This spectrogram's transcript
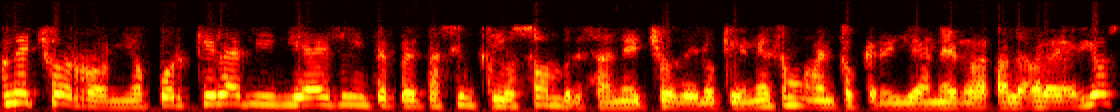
un hecho erróneo porque la Biblia es la interpretación que los hombres han hecho de lo que en ese momento creían era la palabra de Dios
